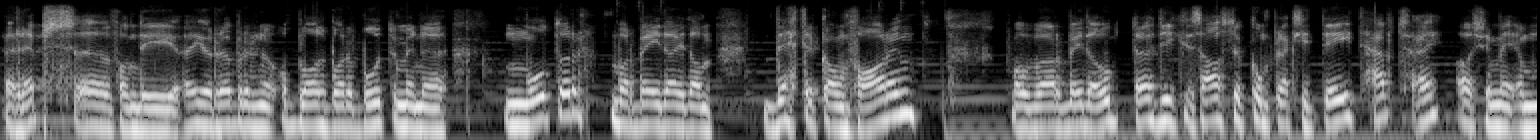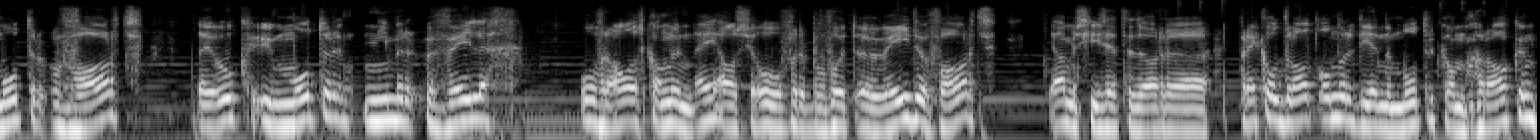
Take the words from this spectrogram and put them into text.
RIPS, eh, van die eh, rubberen opblaasbare boten met een motor, waarbij dat je dan dichter kan varen. Maar waarbij je ook terug diezelfde complexiteit hebt. Als je met een motor vaart, dat je ook je motor niet meer veilig over alles kan doen. Hè. Als je over bijvoorbeeld een weide vaart, ja, misschien er daar eh, prikkeldraad onder die in de motor kan geraken.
